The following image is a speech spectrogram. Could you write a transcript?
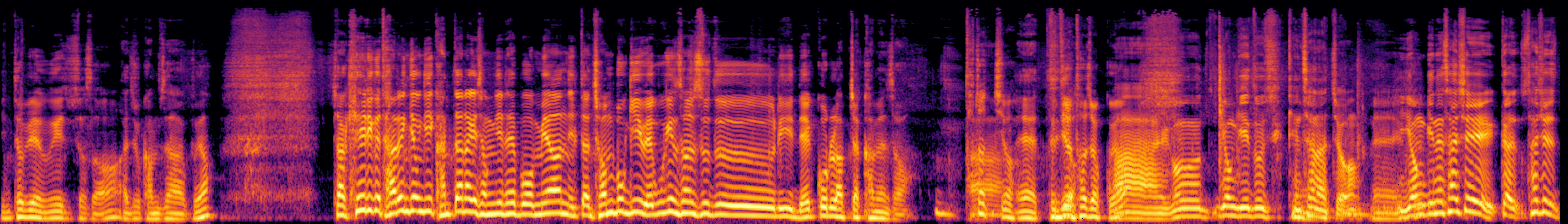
인터뷰에 응해 주셔서 아주 감사하고요. 자, K리그 다른 경기 간단하게 정리를 해보면 일단 전북이 외국인 선수들이 네 골을 합작하면서 터졌죠. 아, 네, 드디어, 터졌고요. 아, 이거 이 경기도 괜찮았죠. 네. 이 경기는 사실 그러니까 사실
